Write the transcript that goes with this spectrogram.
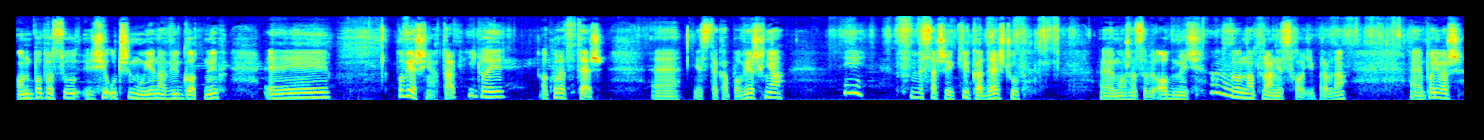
On po prostu się utrzymuje na wilgotnych yy, powierzchniach, tak? I tutaj akurat też e, jest taka powierzchnia i wystarczy kilka deszczów, e, można sobie obmyć, no to naturalnie schodzi, prawda? E, Ponieważ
